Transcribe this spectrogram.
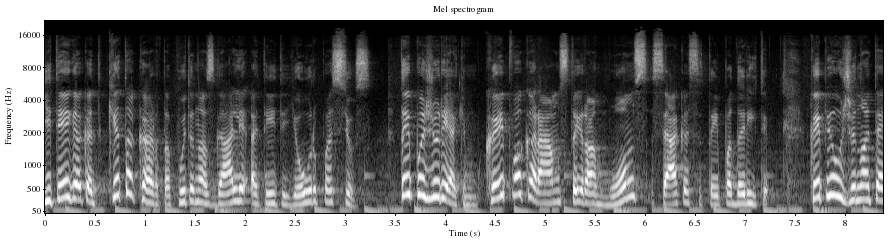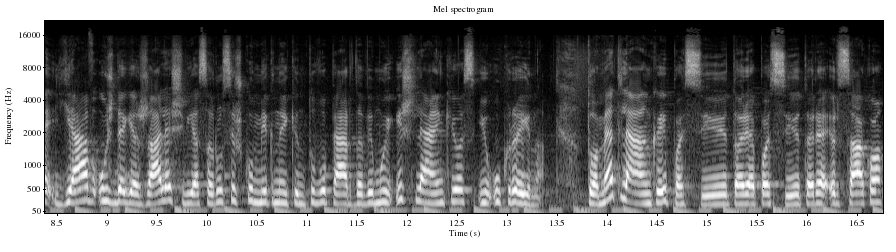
Ji teigia, kad kitą kartą Putinas gali ateiti jau ir pas jūs. Tai pažiūrėkim, kaip vakarams, tai yra mums, sekasi tai padaryti. Kaip jau žinote, JAV uždegė žalę šviesą rusiškų MIG naikintuvų perdavimui iš Lenkijos į Ukrainą. Tuomet Lenkai pasitarė, pasitarė ir sako,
